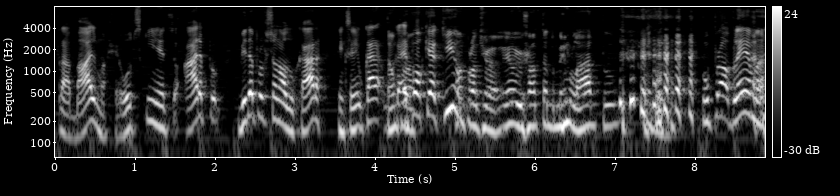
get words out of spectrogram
trabalho, macho, é outros 500. A área, pro- vida profissional do cara tem que ser. O cara. Então é pronto. porque aqui Então pronto, eu eu e o Jota tá do mesmo lado, tu... o problema.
